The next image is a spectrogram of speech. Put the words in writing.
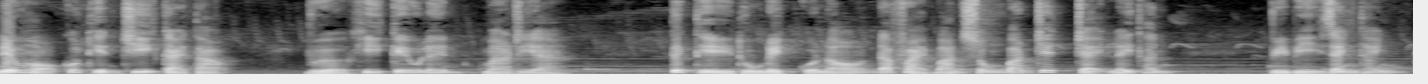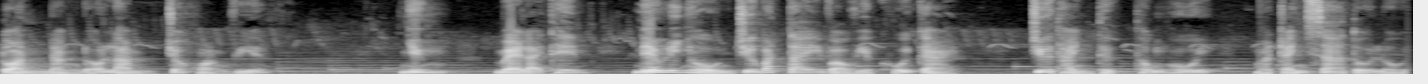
Nếu họ có thiện trí cải tạo, vừa khi kêu lên Maria, tức thì thù địch của nó đã phải bán sống bán chết chạy lấy thân, vì bị danh thánh toàn năng đó làm cho hoảng vía. Nhưng mẹ lại thêm, nếu linh hồn chưa bắt tay vào việc hối cải, chưa thành thực thống hối mà tránh xa tội lỗi,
